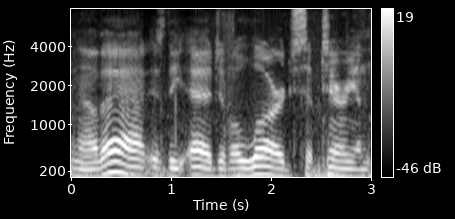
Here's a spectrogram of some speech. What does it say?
Now that is the edge of a large septarian.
